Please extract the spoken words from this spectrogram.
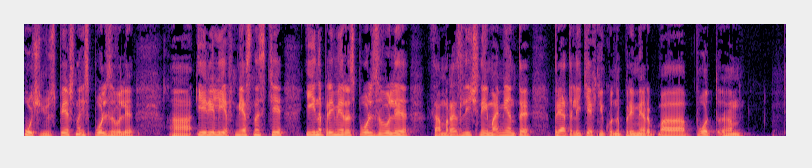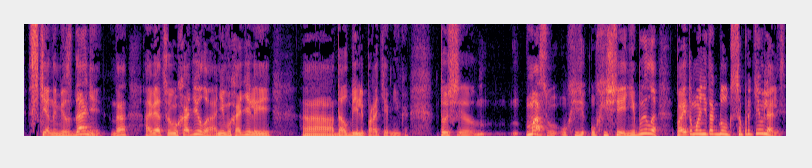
очень успешно, использовали а, и рельеф местности, и, например, использовали там различные моменты, прятали технику, например, а, под эм, стенами зданий, да, авиация уходила, они выходили и долбили противника. То есть э, массу ухищрений было, поэтому они так долго сопротивлялись.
